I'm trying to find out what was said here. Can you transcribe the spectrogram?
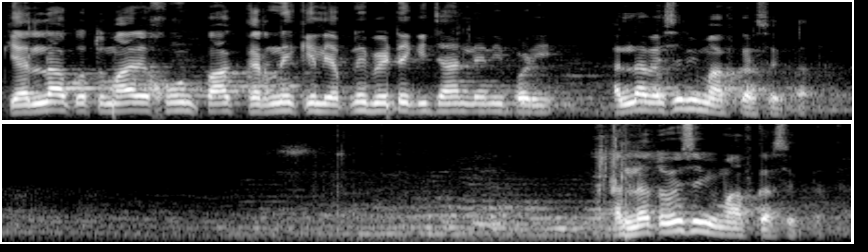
کہ اللہ کو تمہارے خون پاک کرنے کے لیے اپنے بیٹے کی جان لینی پڑی۔ اللہ ویسے بھی معاف کر سکتا تھا۔ اللہ تو ویسے بھی معاف کر سکتا تھا۔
